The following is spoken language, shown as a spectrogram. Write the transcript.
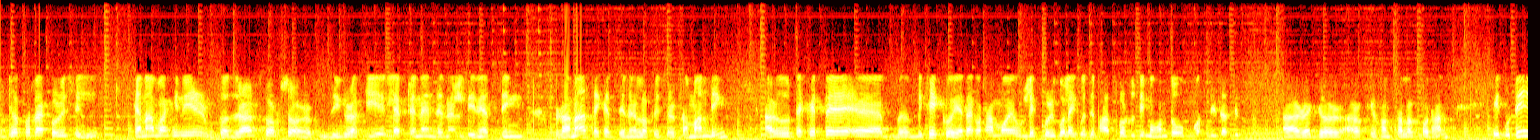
অধ্যক্ষতা কৰিছিল সেনা বাহিনীৰ গজৰাজ কৰ্পছৰ যিগৰাকী লেফটেনেণ্ট জেনেৰেল দীনেশ সিং ৰাণা তেখেত জেনেৰেল অফিচাৰ কমাণ্ডিং। আৰু তেখেতে বিশেষকৈ এটা কথা মই উল্লেখ কৰিব লাগিব যে ভাস্কৰজ্যোতি মহন্ত উপস্থিত আছিল ৰাজ্যৰ আৰক্ষী সঞ্চালক প্ৰধান এই গোটেই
